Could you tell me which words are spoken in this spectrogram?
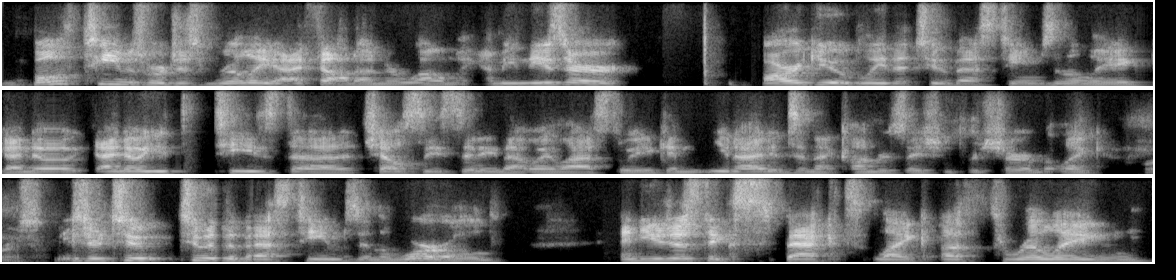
both teams were just really, I thought, underwhelming. I mean, these are arguably the two best teams in the league. I know, I know you teased uh, Chelsea City that way last week, and United's in that conversation for sure. But like, these are two two of the best teams in the world, and you just expect like a thrilling,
